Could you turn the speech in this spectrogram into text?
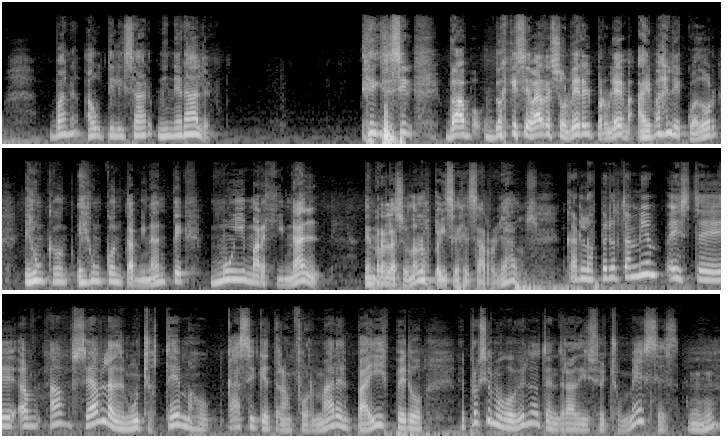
van a utilizar minerales. Es decir, no es que se va a resolver el problema. Además, el Ecuador es un, es un contaminante muy marginal en relación a los países desarrollados. Carlos, pero también este, se habla de muchos temas, o casi que transformar el país, pero el próximo gobierno tendrá 18 meses.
